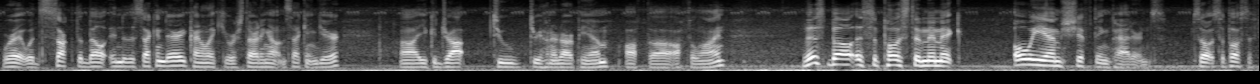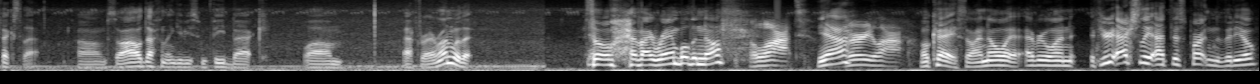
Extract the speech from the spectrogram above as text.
where it would suck the belt into the secondary, kind of like you were starting out in second gear. Uh, you could drop two, 300 RPM off the off the line. This belt is supposed to mimic OEM shifting patterns, so it's supposed to fix that. Um, so I'll definitely give you some feedback um, after I run with it. So have I rambled enough? A lot. Yeah? Very lot. Okay, so I know everyone, if you're actually at this part in the video,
